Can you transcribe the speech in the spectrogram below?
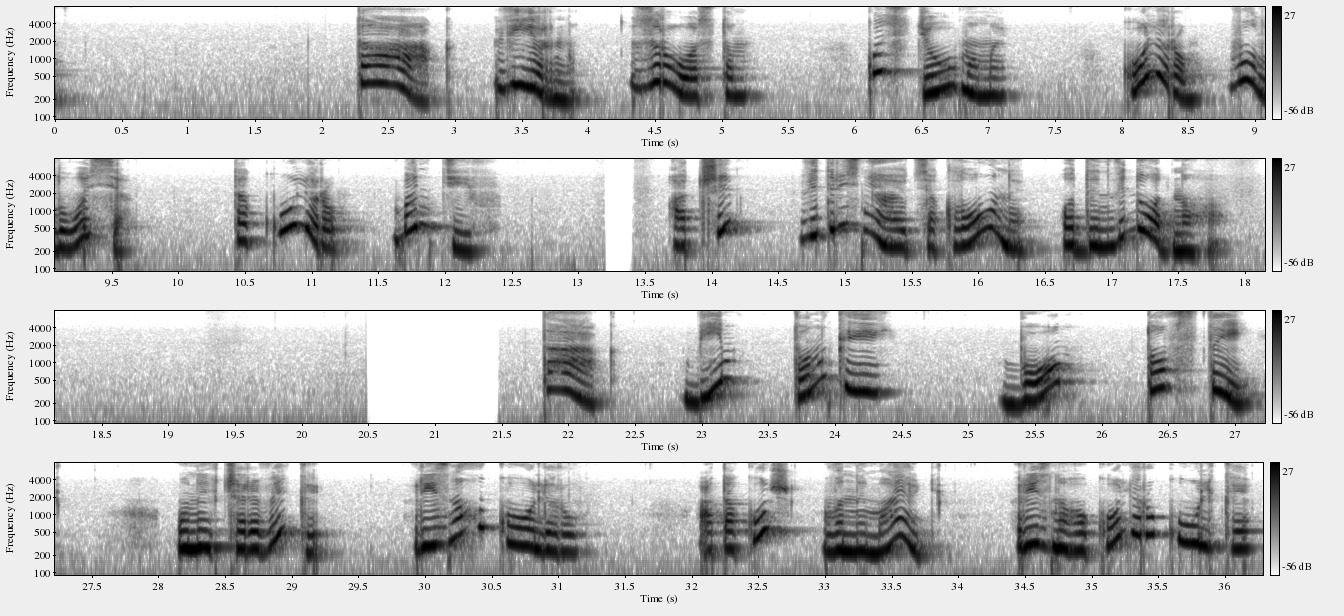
Так, вірно, зростом, костюмами, кольором волосся та кольором бантів. А чим відрізняються клоуни один від одного? Так, бім тонкий, бом товстий. У них черевики різного кольору, а також вони мають різного кольору кульки.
